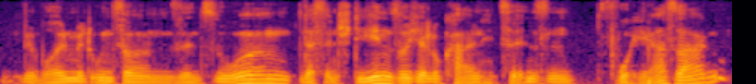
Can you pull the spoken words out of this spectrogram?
Wir wollen mit unseren Sensoren das Entstehen solcher lokalen Hitzeinseln vorhersagen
